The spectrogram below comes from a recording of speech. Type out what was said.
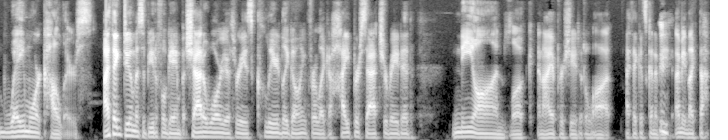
way more colors. I think Doom is a beautiful game, but Shadow Warrior 3 is clearly going for like a hyper saturated neon look, and I appreciate it a lot. I think it's going to be, I mean, like the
